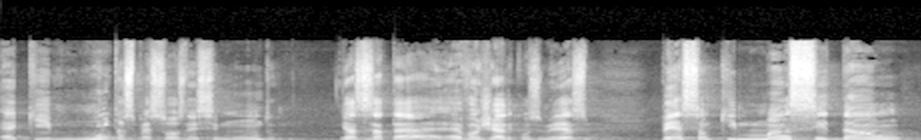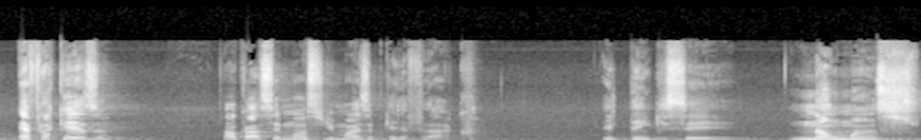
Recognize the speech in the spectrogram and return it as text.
é que muitas pessoas nesse mundo, e às vezes até evangélicos mesmo, pensam que mansidão é fraqueza. Ah, o cara ser manso demais é porque ele é fraco. Ele tem que ser não manso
